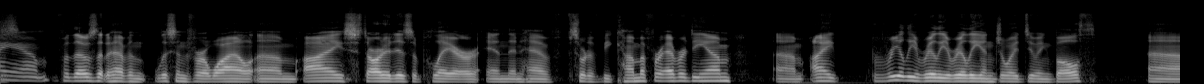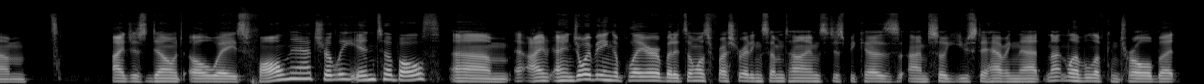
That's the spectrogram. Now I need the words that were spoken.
am. for those that haven't listened for a while, um, I started as a player and then have sort of become a forever DM. Um, I really, really, really enjoy doing both. Um, I just don't always fall naturally into both. Um, I, I enjoy being a player, but it's almost frustrating sometimes just because I'm so used to having that, not level of control, but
